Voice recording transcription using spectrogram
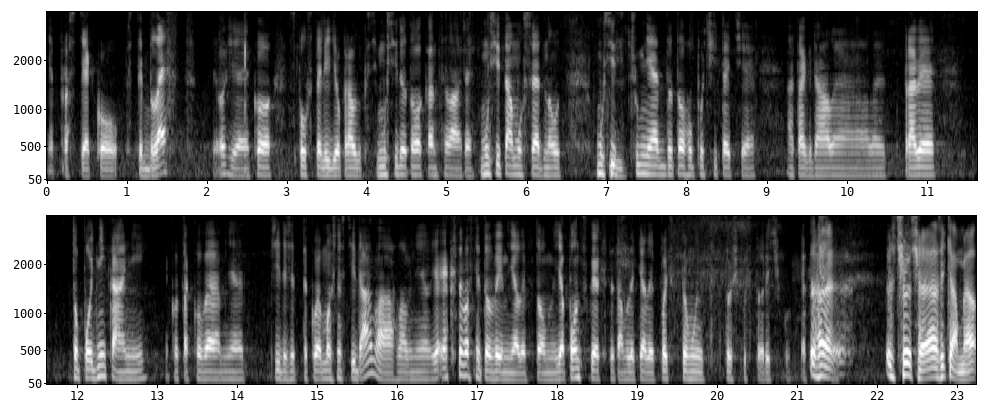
je prostě jako prostě blest, jo? že jako spousta lidí opravdu prostě musí do toho kanceláře, musí tam usednout, musí hmm. čumět do toho počítače a tak dále, ale právě to podnikání jako takové mě přijde, že takové možnosti dává hlavně. Jak jste vlastně to vy měli v tom Japonsku, jak jste tam letěli? Pojď k tomu trošku storičku. Jak jste Člověče, já říkám, já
